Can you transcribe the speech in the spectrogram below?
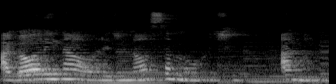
agora e na hora de nossa morte. Amém.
